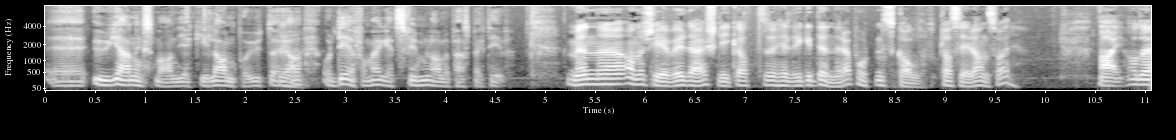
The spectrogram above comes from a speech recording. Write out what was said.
eh, ugjerningsmannen gikk i land på Utøya. Mm. Og det er for meg et svimlende perspektiv. Men eh, Anders Giæver, det er slik at heller ikke denne rapporten skal plassere ansvar? Nei, og det,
